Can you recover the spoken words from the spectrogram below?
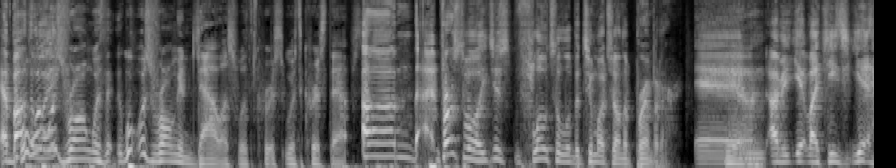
And by Well, the what way, was wrong with what was wrong in Dallas with Chris with Kristaps? um, first of all, he just floats a little bit too much on the perimeter, and I mean, yeah, like he's yeah.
